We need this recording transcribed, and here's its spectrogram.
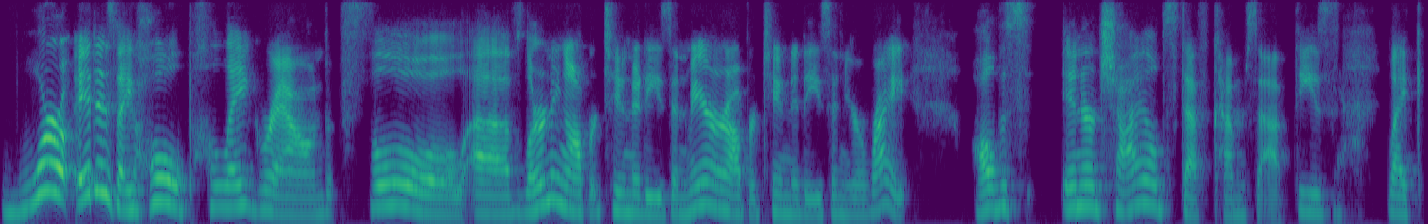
world it is a whole playground full of learning opportunities and mirror opportunities and you're right all this inner child stuff comes up, these like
